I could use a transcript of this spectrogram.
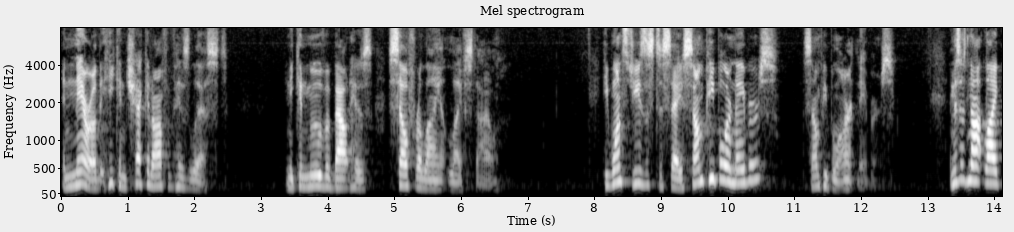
and narrow that he can check it off of his list and he can move about his self reliant lifestyle. He wants Jesus to say, Some people are neighbors, some people aren't neighbors. And this is not like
